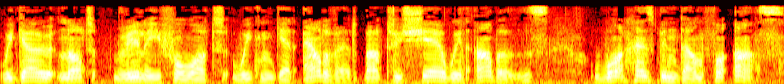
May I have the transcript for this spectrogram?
We go not really for what we can get out of it, but to share with others what has been done for us.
